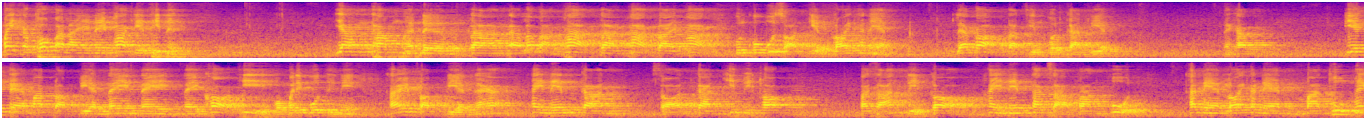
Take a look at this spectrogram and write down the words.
ไม่กระทบอะไรในภาคเรียนที่หนึ่งยังทำเหมือนเดิมกลางระหว่างภาคกลางภาคปลายภาค คุณครูผู้สอนเก็บร้อยคะแนน แล้วก็ตัดสินผลการเรียน นะครับ เพียงแต่มาปรับเปลี่ยนในในในข้อที่ผมไม่ได้พูดถึงนี่ให้ปรับเปลี่ยนนะฮะให้เน้นการสอนการคิดวิเคราะห์ ภาษาอังกฤษก็ให้เน้นทักษะฟังพูด คะแนนร้อยคะแนนมาทุ่มให้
